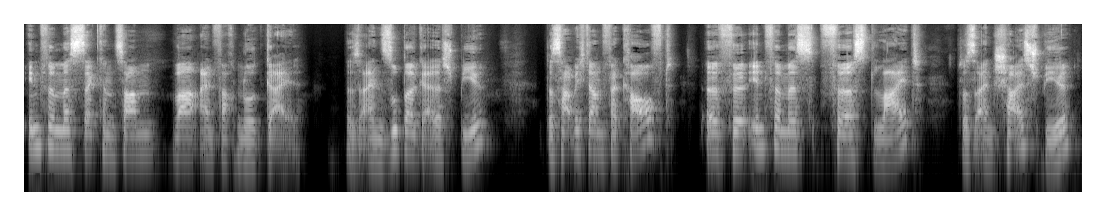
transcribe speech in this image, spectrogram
Infamous Second Son war einfach nur geil. Das ist ein super geiles Spiel. Das habe ich dann verkauft äh, für Infamous First Light. Das ist ein Scheißspiel.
